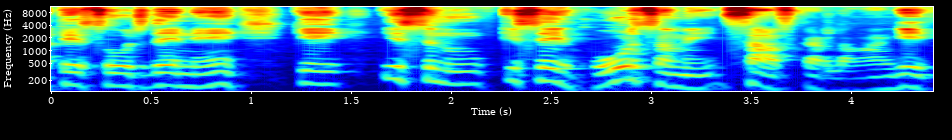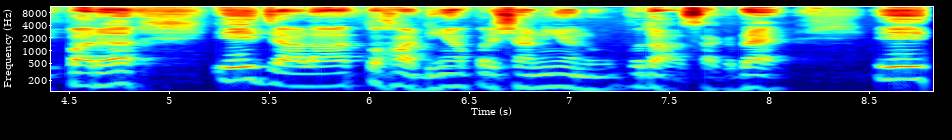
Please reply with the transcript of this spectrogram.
ਅਤੇ ਸੋਚਦੇ ਨੇ ਕਿ ਇਸ ਨੂੰ ਕਿਸੇ ਹੋਰ ਸਮੇਂ ਸਾਫ਼ ਕਰ ਲਵਾਂਗੇ। ਪਰ ਇਹ ਜਾਲਾ ਤੁਹਾਡੀਆਂ ਪਰੇਸ਼ਾਨੀਆਂ ਨੂੰ ਵਧਾ ਸਕਦਾ ਹੈ। ਇਹ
